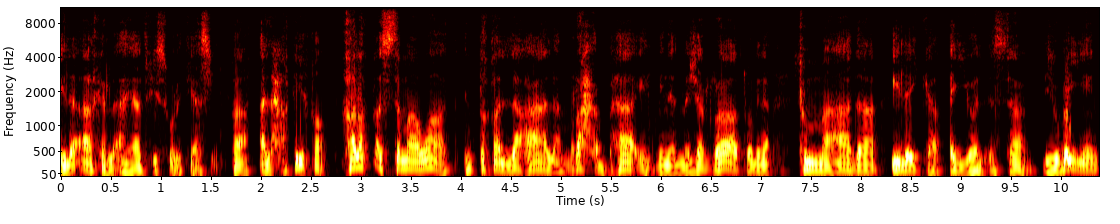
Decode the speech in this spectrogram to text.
إلى آخر الآيات في سورة ياسين. فالحقيقة خلق السماوات انتقل لعالم رحب هائل من المجرات ومن ثم عاد إليك أيها الإنسان ليبين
